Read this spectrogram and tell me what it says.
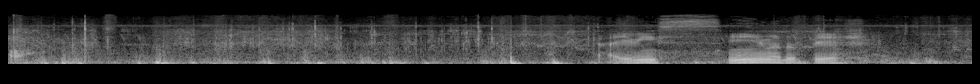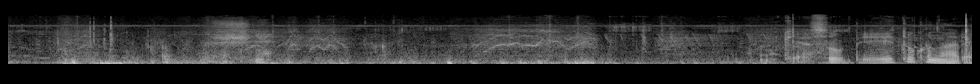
Ó. Caiu em cima do peixe. Não quer subir, tucunaré?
